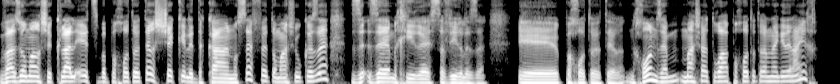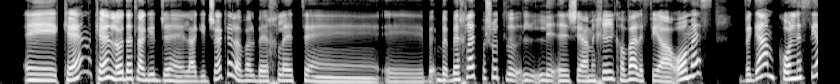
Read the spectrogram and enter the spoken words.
ואז הוא אמר שכלל אצבע פחות או יותר, שקל לדקה נוספת או משהו כזה, זה, זה מחיר אה, סביר לזה, אה, פחות או יותר. נכון? זה מה שאת רואה פחות או יותר לנגד עינייך? אה, כן, כן, לא יודעת להגיד, אה, להגיד שקל, אבל בהחלט, אה, בהחלט פשוט שהמחיר ייקבע לפי העומס, וגם כל נסיעה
